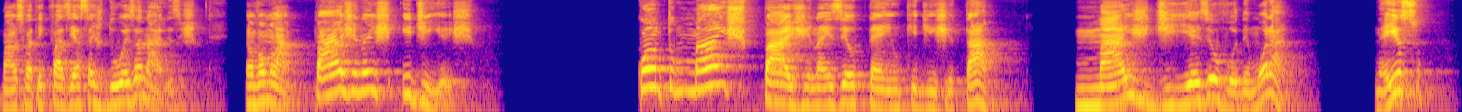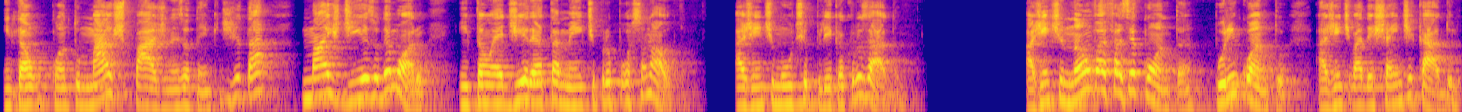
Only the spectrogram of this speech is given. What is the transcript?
Mas você vai ter que fazer essas duas análises. Então vamos lá: páginas e dias. Quanto mais páginas eu tenho que digitar, mais dias eu vou demorar. Não é isso? Então, quanto mais páginas eu tenho que digitar, mais dias eu demoro. Então é diretamente proporcional. A gente multiplica cruzado. A gente não vai fazer conta, por enquanto. A gente vai deixar indicado.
